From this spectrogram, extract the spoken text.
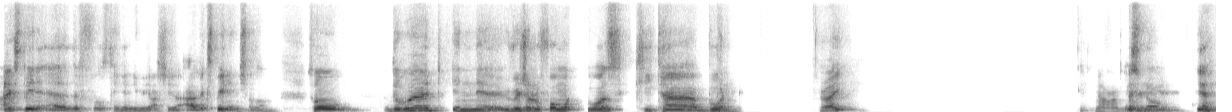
I'll explain uh, the full thing anyway. Actually, I'll explain it inshallah. So the word in the original form was kitabun, right? Na'am. Yes, no, yeah.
